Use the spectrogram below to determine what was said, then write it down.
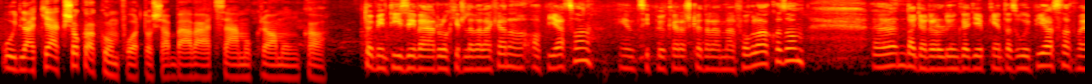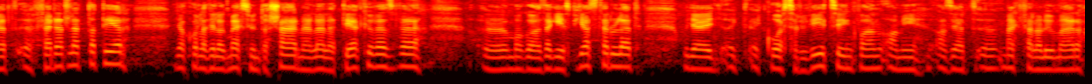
Úgy látják, sokkal komfortosabbá vált számukra a munka. Több mint tíz éve árulok itt leveleken a, a piacon, én cipőkereskedelemmel foglalkozom. Nagyon örülünk egyébként az új piacnak, mert fedett lett a tér, gyakorlatilag megszűnt a sár, mert le lett térkövezve, maga az egész piacterület. Ugye egy, egy, egy korszerű WC-nk van, ami azért megfelelő már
